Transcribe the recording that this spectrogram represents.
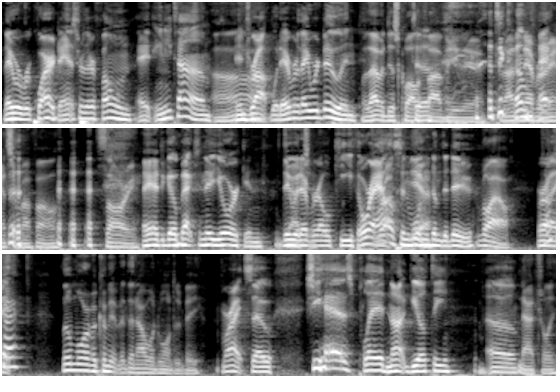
they were required to answer their phone at any time and Ah. drop whatever they were doing. well, that would disqualify me there. to I'd never answer to- my phone. Sorry. They had to go back to New York and do Gotcha. whatever old Keith or Allison yeah. wanted them to do. Wow. Right. Okay. A little more of a commitment than I would want to be. Right. So she has pled not guilty. Uh, Naturally.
